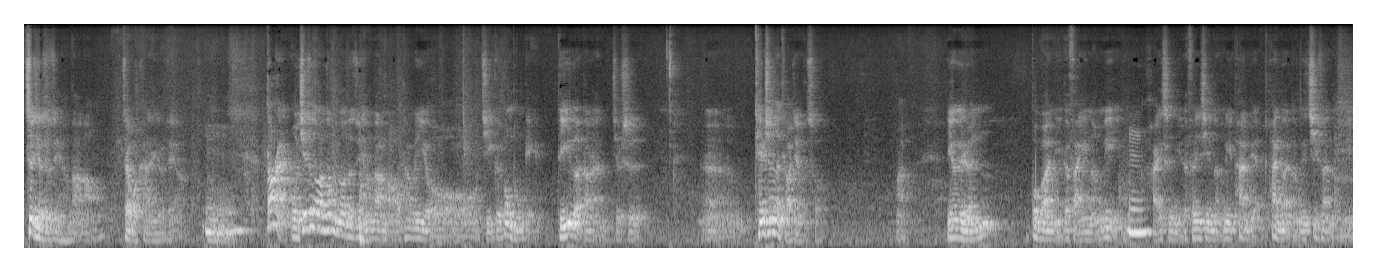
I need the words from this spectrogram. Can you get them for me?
这就是最强大脑，在我看来就是这样。嗯，当然，我接触到这么多的最强大脑，他们有几个共同点。第一个，当然就是，嗯。天生的条件不错，啊，因为人不管你的反应能力，嗯，还是你的分析能力、判别、判断能力、计算能力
